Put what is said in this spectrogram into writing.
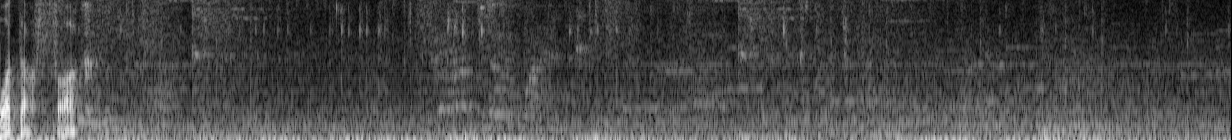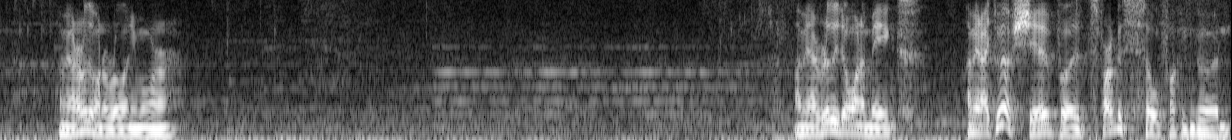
What the fuck? I mean, I don't really want to roll anymore. I mean, I really don't want to make... I mean, I do have Shiv, but Spark is so fucking good.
